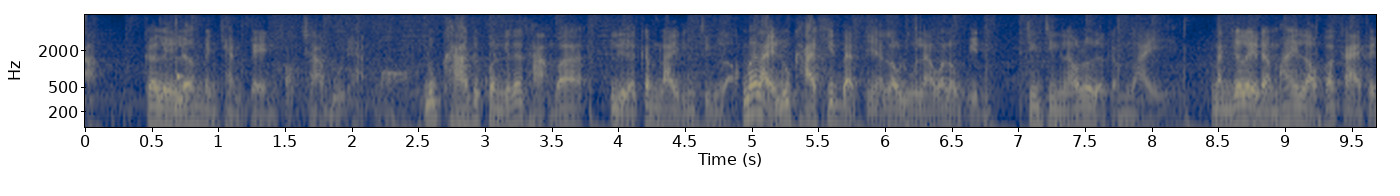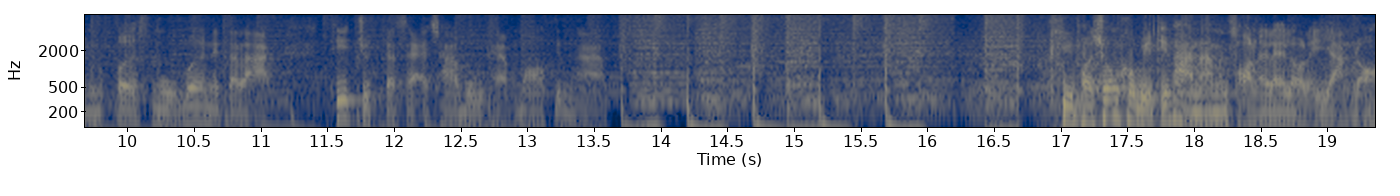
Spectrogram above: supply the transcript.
ากก็เลยเริ่มเป็นแคมเปญของชาบูแถมหม้อลูกค้าทุกคนก็จะถามว่าเหลือกำไรจริงๆหรอ เมื่อไหร่ลูกค้าคิดแบบนี้เรารู้แล้วว่าเราวิน จริง ๆ แล้วเราเหลือกำไร มันก็เลยทำให้เราก็กลายเป็น first mover ในตลาดที่จุดกระแสชาบูแถมหม้อขึ้นมา คือพอช่วงโควิดที่ผ่านมามันสอนอะไรเราหลายอย่างเนาะ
